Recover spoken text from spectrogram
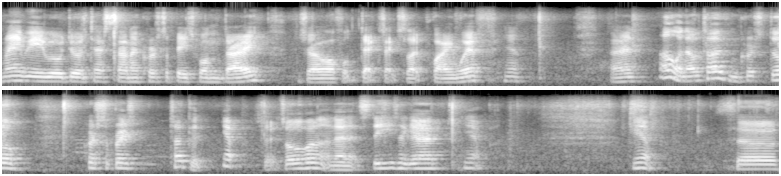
Maybe we'll do a test on a crystal beast one day show off what decks actually like playing with. Yeah. And oh, another token, crystal, crystal priest token. Yep. So it's over, and then it's these again. Yep. Yep. So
